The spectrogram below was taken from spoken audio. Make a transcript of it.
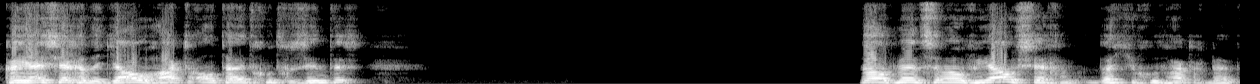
Kan jij zeggen dat jouw hart altijd goedgezind is? Dat mensen over jou zeggen dat je goedhartig bent.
